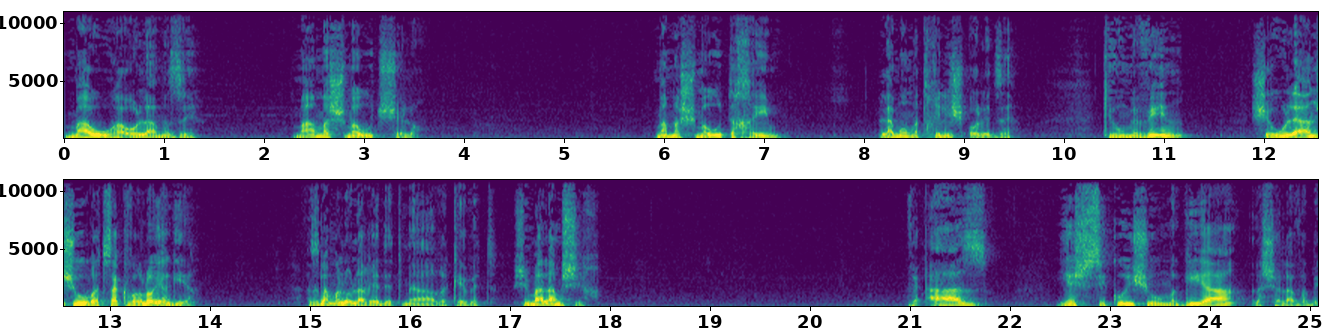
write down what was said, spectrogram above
מהו העולם הזה? מה המשמעות שלו? מה משמעות החיים? למה הוא מתחיל לשאול את זה? כי הוא מבין שהוא לאן שהוא רצה כבר לא יגיע. אז למה לא לרדת מהרכבת? בשביל מה להמשיך? ואז יש סיכוי שהוא מגיע לשלב הבא.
